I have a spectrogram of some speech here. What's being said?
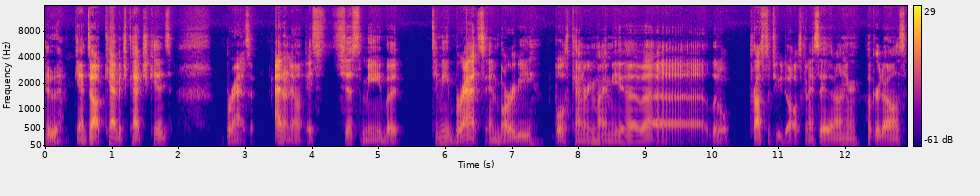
Can't talk. Cabbage Patch Kids, Bratz. I don't know. It's just me, but to me, Bratz and Barbie both kind of remind me of uh, little prostitute dolls. Can I say that on here? Hooker dolls.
